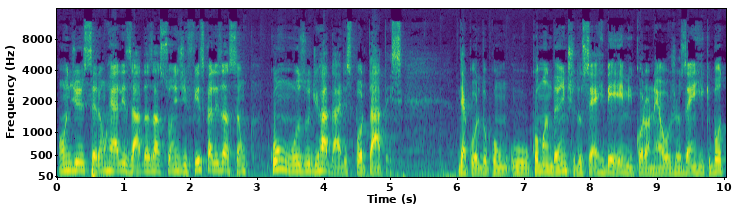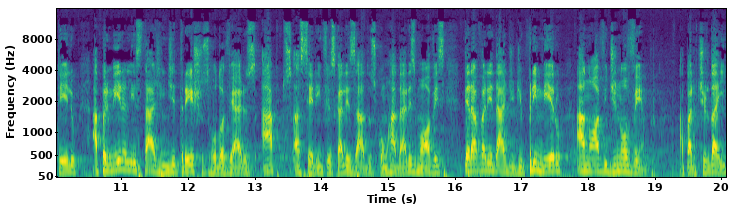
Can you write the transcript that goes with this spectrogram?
onde serão realizadas ações de fiscalização com o uso de radares portáteis. De acordo com o comandante do CRBM, Coronel José Henrique Botelho, a primeira listagem de trechos rodoviários aptos a serem fiscalizados com radares móveis terá validade de 1 a 9 de novembro. A partir daí,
